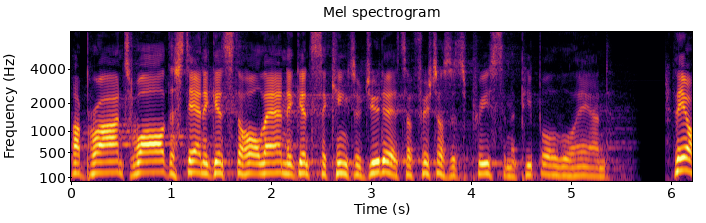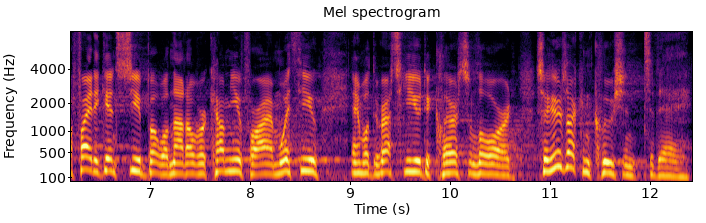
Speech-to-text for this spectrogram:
a bronze wall to stand against the whole land, against the kings of Judah, its officials, its priests, and the people of the land. They will fight against you, but will not overcome you, for I am with you and will rescue you, declares the Lord. So here's our conclusion today.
